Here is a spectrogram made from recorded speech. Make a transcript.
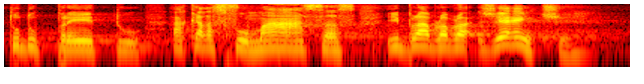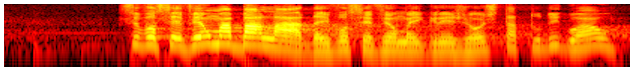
tudo preto, aquelas fumaças e blá blá blá. Gente, se você vê uma balada e você vê uma igreja hoje, está tudo igual.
